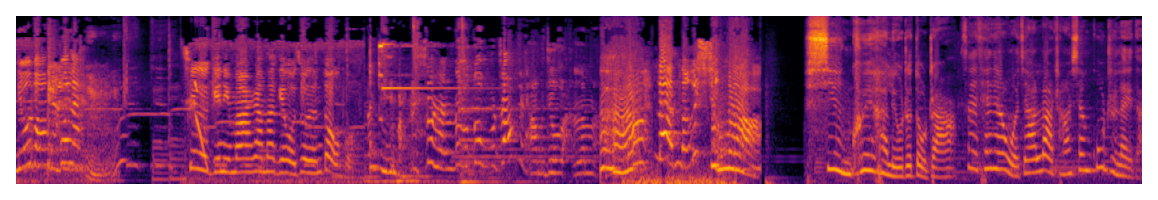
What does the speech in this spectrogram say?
牛宝，过来，这个给你妈，让她给我做成豆腐。你剩下那个豆腐渣给她不就完了吗？啊，那能行吗？幸亏还留着豆渣，再添点我家腊肠、香菇之类的，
